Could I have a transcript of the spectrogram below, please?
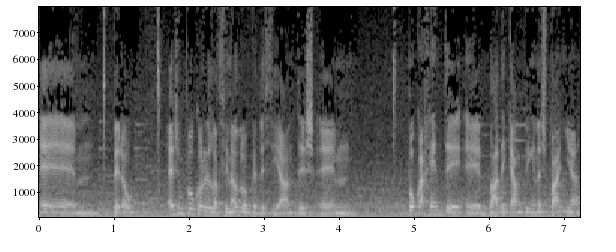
Em, pero es un poco relacionado a lo que decía antes. Poca gente eh, va de camping en España,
